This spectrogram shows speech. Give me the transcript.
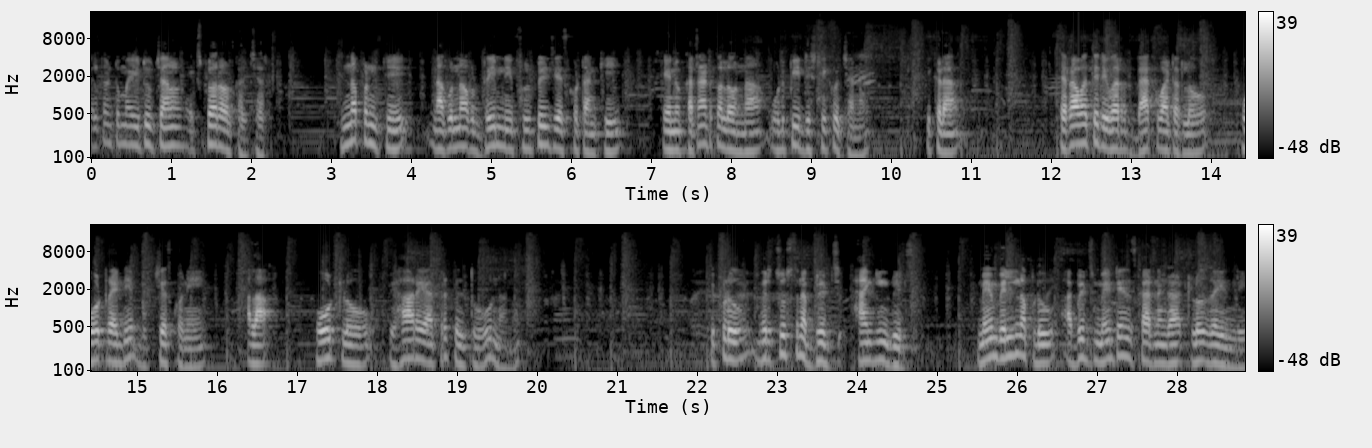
Welcome to my YouTube channel explore our culture. చిన్నప్పటి నుంచి నాకున్న ఒక డ్రీమ్ని ఫుల్ఫిల్ చేసుకోవటానికి నేను కర్ణాటకలో ఉన్న ఉడిపి డిస్టిక్ వచ్చాను. ఇక్కడ శరావతి రివర్ బ్యాక్ వాటర్లో బోట్ రైడ్ని బుక్ చేసుకొని అలా బోట్లో విహారయాత్రకు వెళ్తూ ఉన్నాను. ఇప్పుడు మీరు చూస్తున్న బ్రిడ్జ్ హ్యాంగింగ్ బ్రిడ్జ్. మేము వెళ్ళినప్పుడు ఆ బ్రిడ్జ్ మెయింటెనెన్స్ కారణంగా క్లోజ్ అయింది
